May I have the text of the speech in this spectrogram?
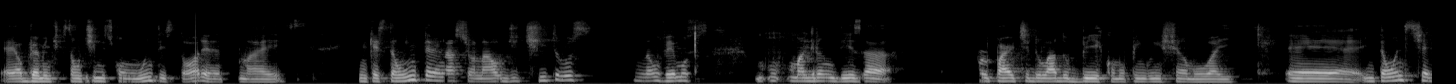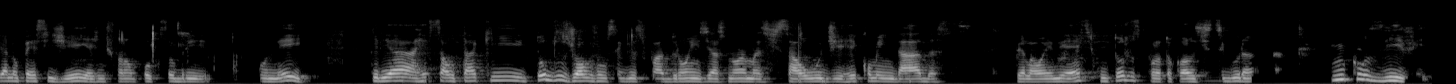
É, obviamente que são times com muita história, mas em questão internacional de títulos, não vemos uma grandeza por parte do lado B, como o Pinguim chamou aí. É, então, antes de chegar no PSG e a gente falar um pouco sobre o Ney, queria ressaltar que todos os jogos vão seguir os padrões e as normas de saúde recomendadas pela OMS, com todos os protocolos de segurança. Inclusive,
